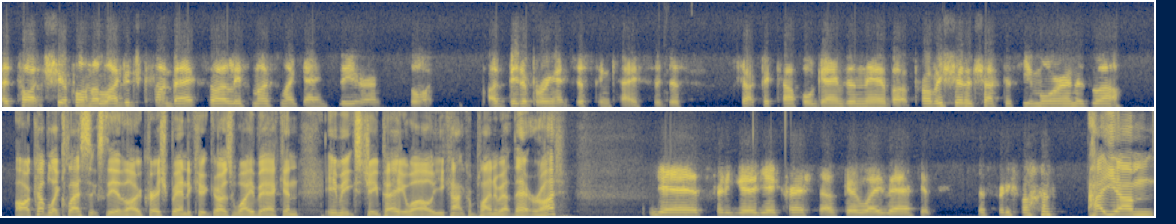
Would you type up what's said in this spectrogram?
a tight ship on the luggage coming back, so I left most of my games there and thought I'd better bring it just in case. So just chucked a couple games in there, but probably should have chucked a few more in as well. Oh, a couple of classics there, though. Crash Bandicoot goes way back, and MXGP. Well, you can't complain about that, right? Yeah, it's pretty good. Yeah, Crash does go way back. It's it's pretty fun. Hey, um,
